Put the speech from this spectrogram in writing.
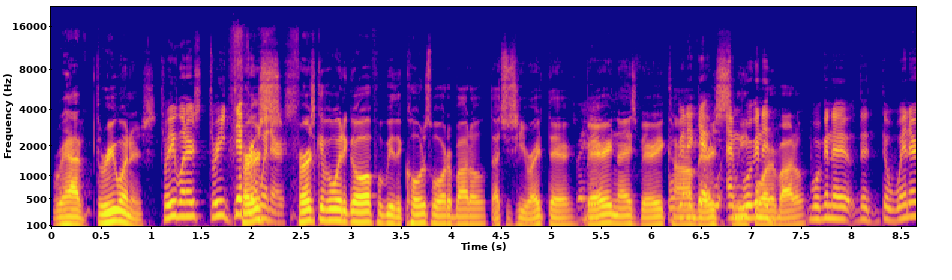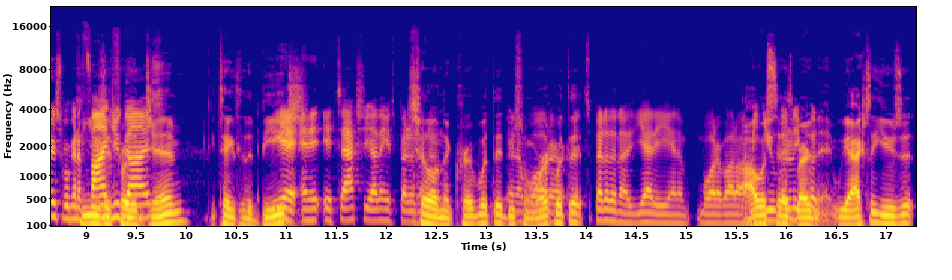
we have three winners. three winners, three different first, winners. First giveaway to go off will be the coldest water bottle that you see right there. Right very nice, very we're calm, very get and we're gonna water bottle. we're gonna the, the winners. We're gonna You find you guys. the gym. You take it to the beach. Yeah, and it, it's actually I think it's better chill than in the crib with it. Do some water. work with it. It's better than a Yeti and a water bottle. I, I mean, would say it's better. Than, we actually use it.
